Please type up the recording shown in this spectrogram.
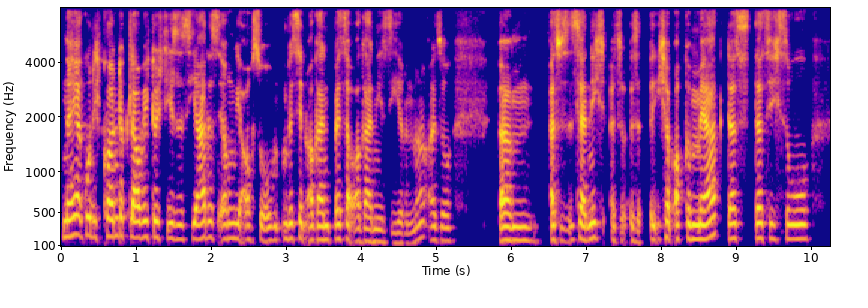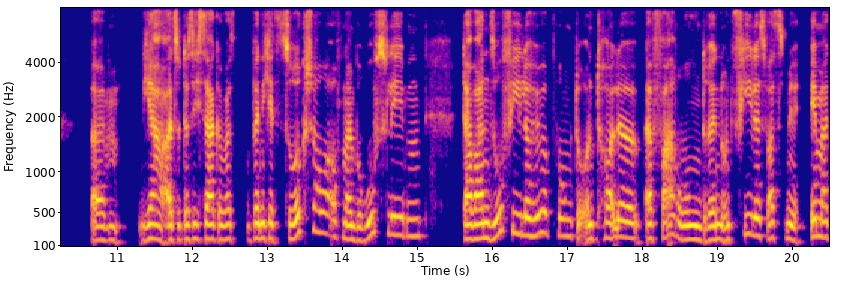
Naja, gut, ich konnte, glaube ich, durch dieses Jahr das irgendwie auch so ein bisschen organ besser organisieren. Ne? Also, ähm, also es ist ja nicht, also ich habe auch gemerkt, dass, dass ich so ähm, ja, also dass ich sage, was, wenn ich jetzt zurückschaue auf mein Berufsleben, da waren so viele Höhepunkte und tolle Erfahrungen drin und vieles, was mir immer,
